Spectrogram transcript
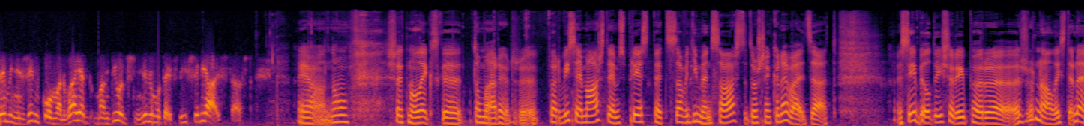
ne viņi zina, ko man vajag. Man 20 minūtēs viss ir jāizstāsta. Jā, nu, šeit man liekas, ka tomēr ir eh, par visiem ārstiem spriest pēc sava ģimenes ārsta droši vien, ka nevajadzētu. Es iebildīšu arī par uh, žurnālistiem. Nē,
